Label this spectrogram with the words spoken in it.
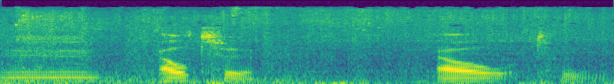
Mm, L2. L2.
